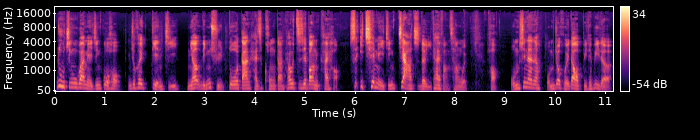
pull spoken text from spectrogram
入金五百美金过后，你就可以点击你要领取多单还是空单，它会直接帮你开好，是一千美金价值的以太坊仓位。好，我们现在呢，我们就回到比特币的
